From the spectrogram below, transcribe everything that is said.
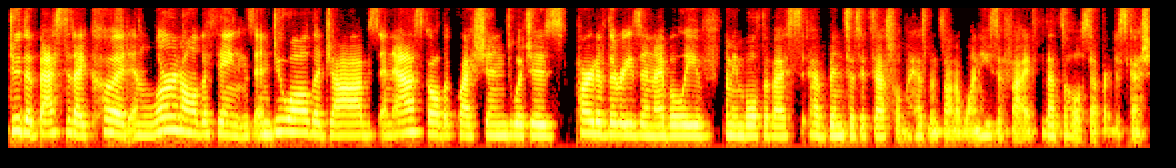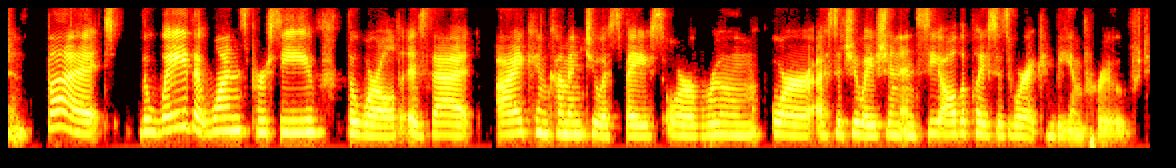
do the best that I could and learn all the things and do all the jobs and ask all the questions, which is part of the reason I believe, I mean, both of us have been so successful. My husband's not a one, he's a five. That's a whole separate discussion. But the way that ones perceive the world is that I can come into a space or a room or a situation and see all the places where it can be improved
